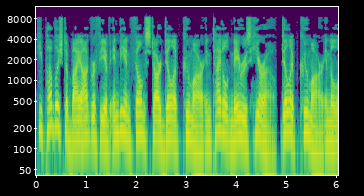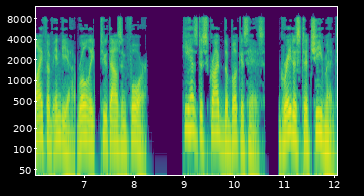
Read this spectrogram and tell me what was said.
He published a biography of Indian film star Dilip Kumar entitled Nehru's Hero, Dilip Kumar in the Life of India Roli, 2004. He has described the book as his greatest achievement.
